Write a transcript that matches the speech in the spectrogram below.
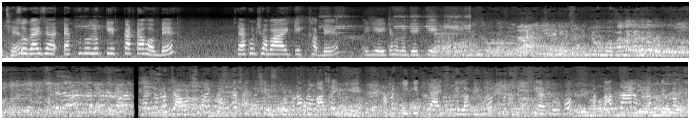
জিতেছে তো গাইস এখন হলো কেক কাটা হবে। তো এখন সবাই কেক খাবে। এই যে এটা হলো গিয়ে কেক। আমরা যাওয়ার সময় ব্লগটা কিন্তু শেষ করব না আমরা বাসায় গিয়ে আমরা কি কি প্রাইজ পেলাম এগুলো তোমাদের সাথে শেয়ার করব। আর তারপরে আমাদের ব্লগটা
